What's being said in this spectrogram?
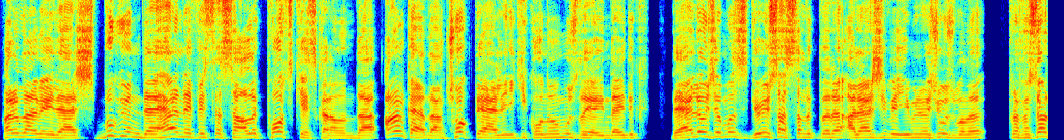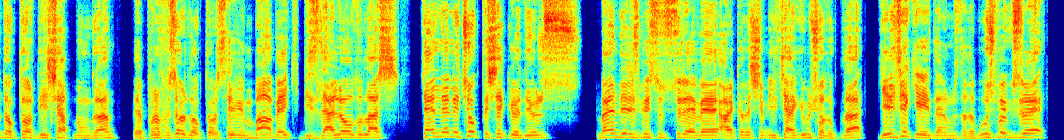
Hanımlar beyler bugün de Her Nefeste Sağlık Podcast kanalında Ankara'dan çok değerli iki konuğumuzla yayındaydık. Değerli hocamız göğüs hastalıkları alerji ve immünoloji uzmanı Profesör Doktor Dilşat Mungan ve Profesör Doktor Sevim Babek bizlerle oldular. Kendilerine çok teşekkür ediyoruz. Ben Deniz Mesut Süre ve arkadaşım İlker Gümüşoluk'la gelecek yayınlarımızda da buluşmak üzere.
